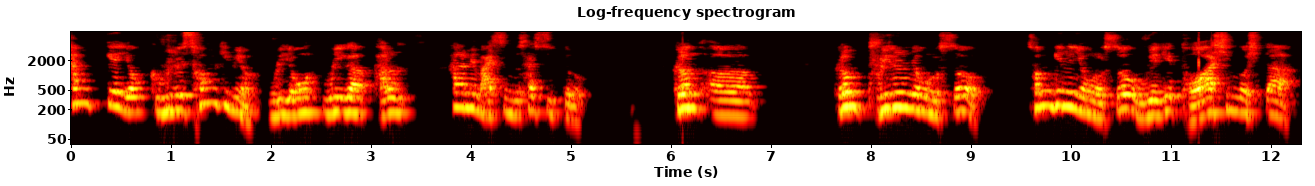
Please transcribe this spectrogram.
함께 역, 우리를 섬기며 우리 영, 우리가 바로 하나님의 말씀도 살 수 있도록. 그런, 어, 그런 부리는 영으로서 섬기는 영으로서 우리에게 더하신 것이다.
